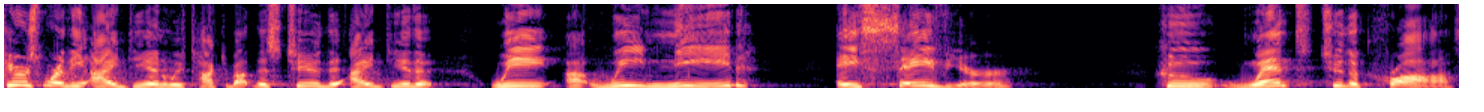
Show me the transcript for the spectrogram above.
here's where the idea, and we've talked about this too, the idea that we, uh, we need a Savior who went to the cross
